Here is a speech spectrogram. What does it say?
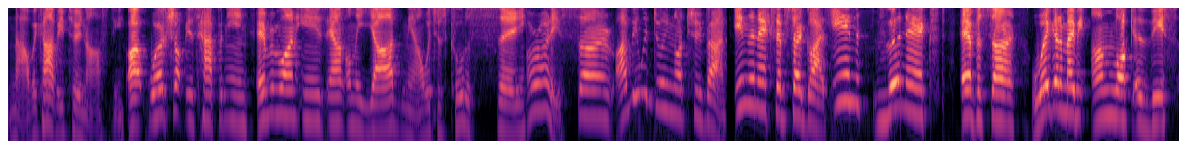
Nah, we can't be too nasty. Alright, workshop is happening. Everyone is out on the yard now, which is cool to see. Alrighty, so I think we're doing not too bad. In the next episode, guys, in the next episode, we're going to maybe unlock this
